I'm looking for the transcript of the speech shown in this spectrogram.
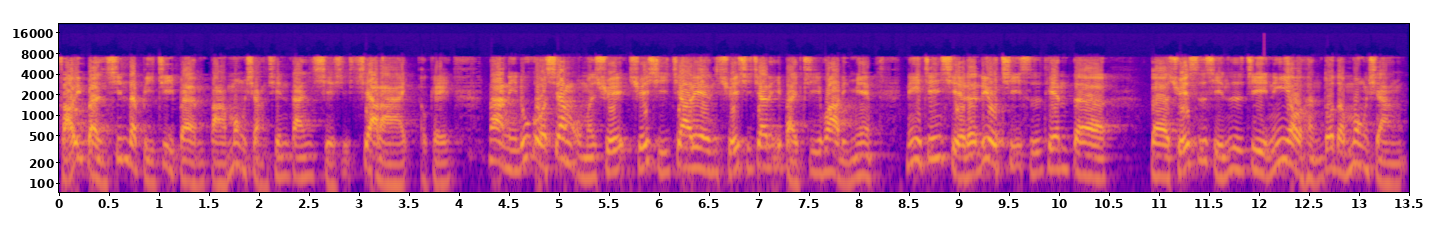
找一本新的笔记本，把梦想清单写下来，OK，那你如果像我们学学习教练学习教练一百计划里面，你已经写了六七十天的。的学思型日记，你有很多的梦想，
